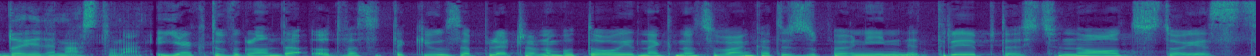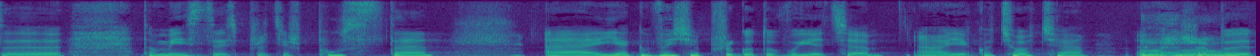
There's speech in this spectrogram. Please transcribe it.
do 11 lat. Jak to wygląda od Was od takiego zaplecza? No bo to jednak nocowanka to jest zupełnie inny tryb, to jest noc, to jest, e, to miejsce jest przecież puste. E, jak Wy się przygotowujecie e, jako ciocie, mhm. żeby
